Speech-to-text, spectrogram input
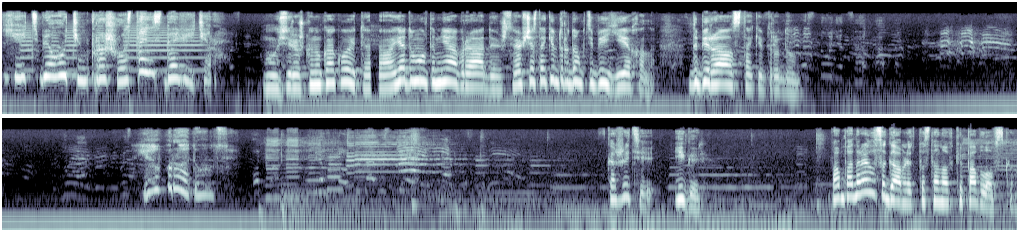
я тебя очень прошу, останься до вечера. Ой, Сережка, ну какой ты? А я думала, ты мне обрадуешься. Я вообще с таким трудом к тебе ехала. Добиралась с таким трудом. Я обрадовался. Скажите, Игорь, вам понравился Гамлет в постановке Павловского?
